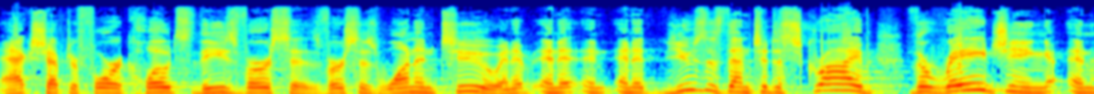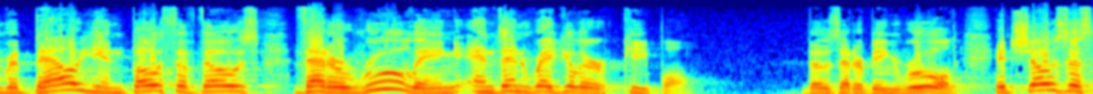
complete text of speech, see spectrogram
Acts chapter 4 quotes these verses, verses 1 and 2, and it, and, it, and, it uses them to describe the raging and rebellion both of those that are ruling and then regular people, those that are being ruled. It shows us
